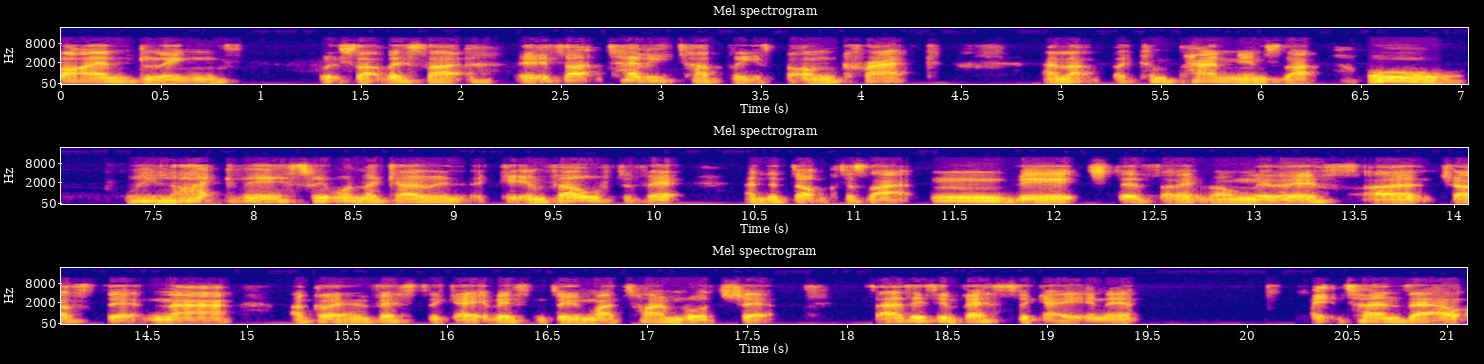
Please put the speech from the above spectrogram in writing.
Bindlings, which like this like it's like Teletubbies but on crack, and like the companions like, oh, we like this, we want to go and get involved with it, and the doctor's like, mm, bitch, there's something wrong with this, I don't trust it, nah, I got to investigate this and do my Time Lord shit. So as he's investigating it, it turns out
